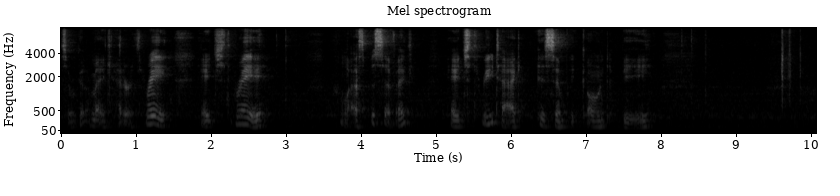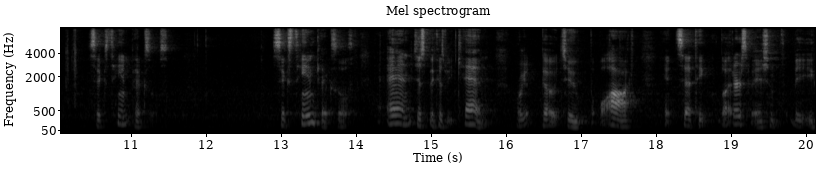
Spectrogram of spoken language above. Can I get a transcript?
So we're going to make header 3 H3 less specific. H3 tag is simply going to be 16 pixels. 16 pixels, and just because we can, we're going to go to block and set the letter spacing to be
